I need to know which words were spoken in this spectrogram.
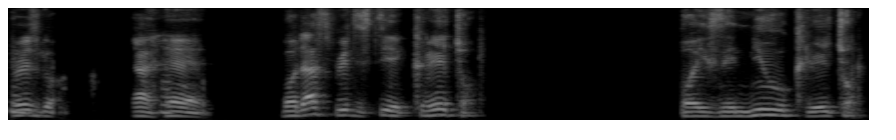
Praise God. Uh-huh. But that spirit is still a creature, but is a new creature.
